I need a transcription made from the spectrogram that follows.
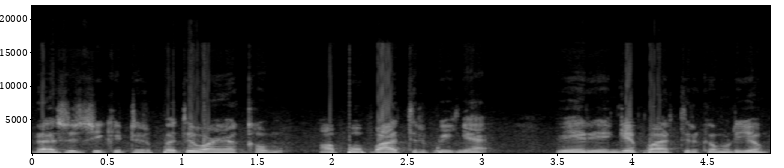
ரசிச்சுக்கிட்டு இருப்பது வழக்கம். அப்போ பார்த்துருப்பீங்க. வேறு எங்கே பார்த்துருக்க முடியும்?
